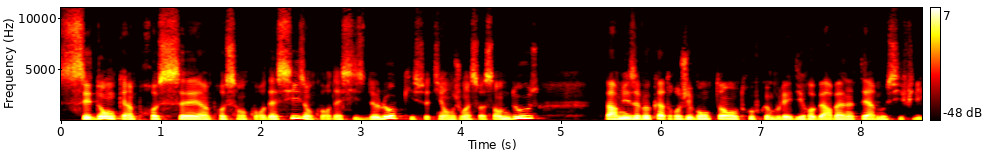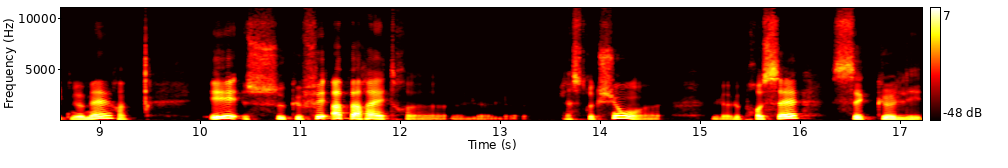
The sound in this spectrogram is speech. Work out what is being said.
C'est donc un procès, un procès en cour d'assises, en cour d'assises de l'Aube, qui se tient en juin 72. Parmi les avocats de Roger Bontemps, on trouve, comme vous l'avez dit, Robert Banater, mais aussi Philippe Neumer. Et ce que fait apparaître euh, l'instruction, euh, le, procès, c'est que les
